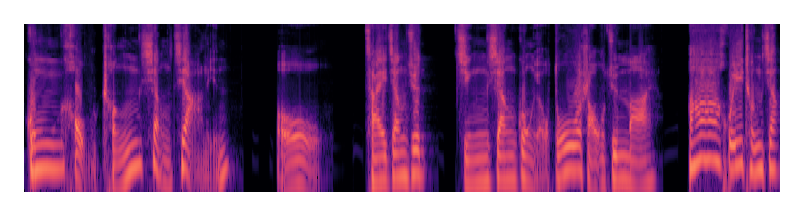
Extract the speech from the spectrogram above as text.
恭候丞相驾临。哦，蔡将军，荆襄共有多少军马呀？啊，回丞相，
